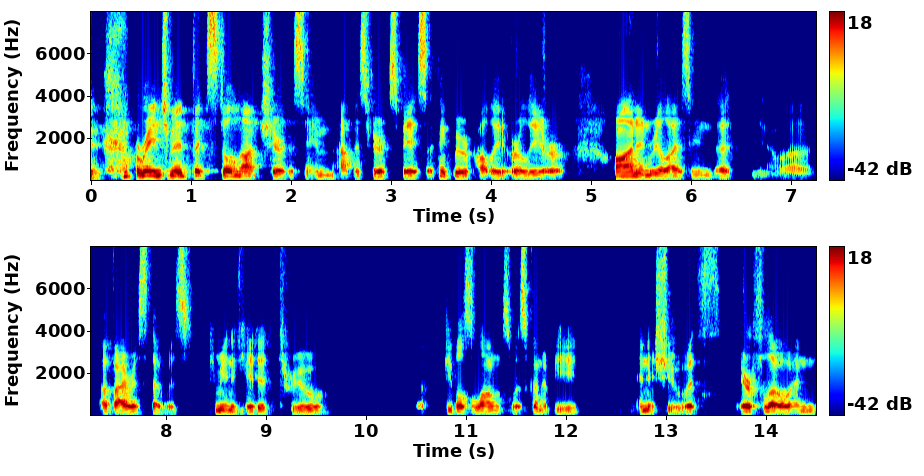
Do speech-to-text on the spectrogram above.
arrangement, but still not share the same atmospheric space. I think we were probably earlier on in realizing that, you know, a, a virus that was communicated through people's lungs was going to be an issue with airflow and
